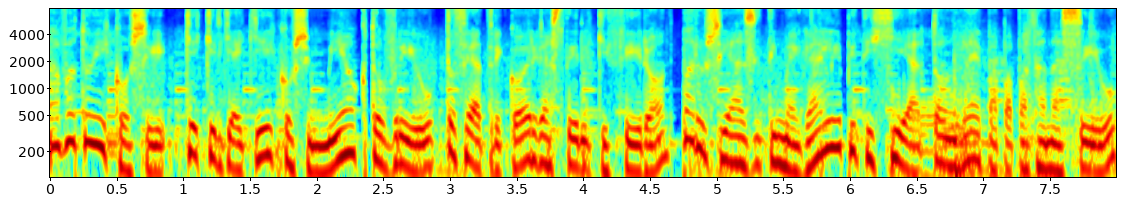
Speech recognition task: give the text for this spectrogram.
Σάββατο 20 και Κυριακή 21 Οκτωβρίου το Θεατρικό Εργαστήρι Κιθήρων παρουσιάζει τη μεγάλη επιτυχία των Ρέπα Παπαθανασίου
